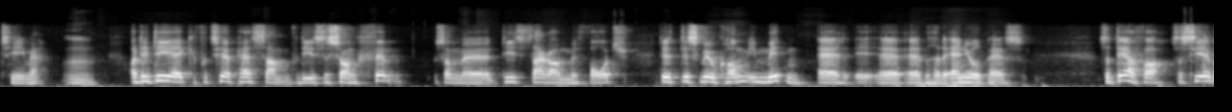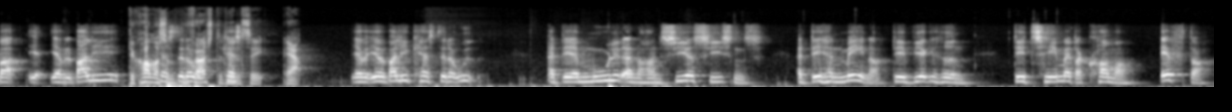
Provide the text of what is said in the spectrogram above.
tema. Mm. Og det er det, jeg ikke kan få til at passe sammen, fordi sæson 5, som øh, de snakker om med Forge, det, det skal jo komme i midten af, af, af hvad hedder det, Annual Pass. Så derfor, så siger jeg bare, jeg, jeg vil bare lige... Det kommer som den der- første kaste- DLC Ja jeg, vil- jeg vil bare lige kaste det der ud, at det er muligt, at når han siger seasons, at det han mener, det er i virkeligheden det tema, der kommer efter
